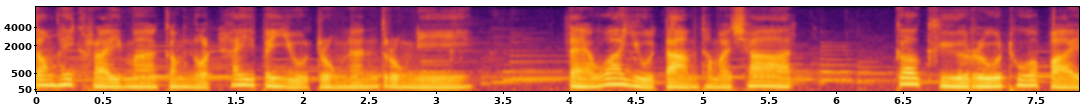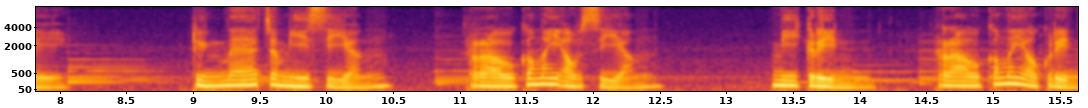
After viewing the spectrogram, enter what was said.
ต้องให้ใครมากำหนดให้ไปอยู่ตรงนั้นตรงนี้ แต่ว่าอยู่ตามธรรมชาติ ก็คือรู้ทั่วไป ถึงแม้จะมีเสียง เราก็ไม่เอาเสียง มีกลิ่น เราก็ไม่เอากลิ่น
